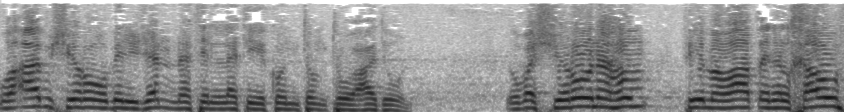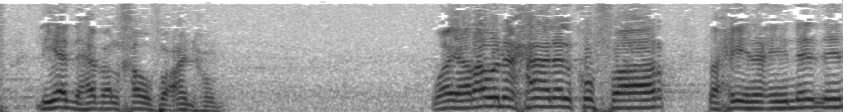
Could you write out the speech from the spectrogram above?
وأبشروا بالجنة التي كنتم توعدون. يبشرونهم في مواطن الخوف ليذهب الخوف عنهم. ويرون حال الكفار فحينئذ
